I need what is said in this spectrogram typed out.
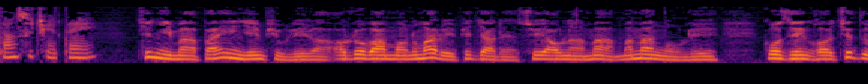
တောင်းဆုချက်သစ်။ချစ်ညီမ ပန်းအိင်ကြင်းဖြူလေးက အောက်တိုဘာမောင်နှမတွေဖြစ်ကြတဲ့ ဆွေအောင်လံမ၊မမငုံလေး ကိုဇင် ခေါ် ချစ်သူ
